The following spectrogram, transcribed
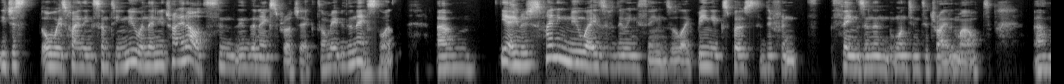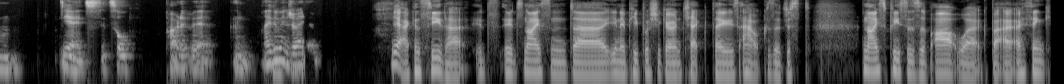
you're just always finding something new and then you try it out in, in the next project or maybe the next mm-hmm. one um, yeah, you know, just finding new ways of doing things or like being exposed to different things and then wanting to try them out. Um, yeah, it's it's all part of it, and I do mm-hmm. enjoy it. Yeah, I can see that. It's it's nice, and uh, you know, people should go and check those out because they're just nice pieces of artwork. But I, I, think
